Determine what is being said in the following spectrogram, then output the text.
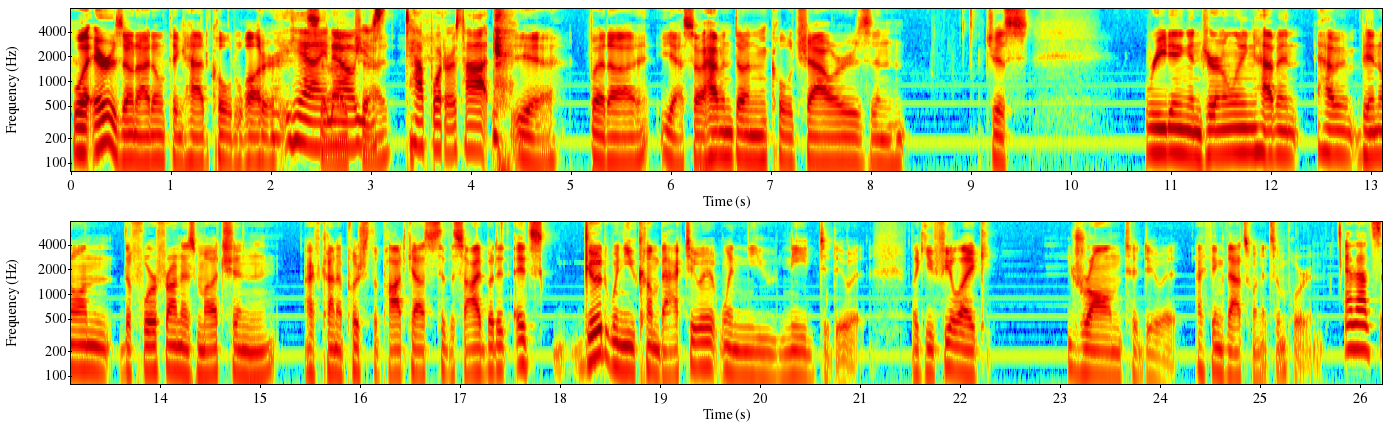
Well, Arizona I don't think had cold water. yeah, I so know. You just tap water is hot. yeah but uh yeah so i haven't done cold showers and just reading and journaling haven't haven't been on the forefront as much and i've kind of pushed the podcast to the side but it, it's good when you come back to it when you need to do it like you feel like drawn to do it i think that's when it's important and that's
